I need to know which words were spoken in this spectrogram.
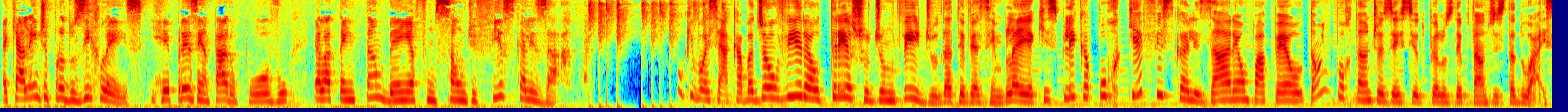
É que, além de produzir leis e representar o povo, ela tem também a função de fiscalizar. O que você acaba de ouvir é o trecho de um vídeo da TV Assembleia que explica por que fiscalizar é um papel tão importante exercido pelos deputados estaduais.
